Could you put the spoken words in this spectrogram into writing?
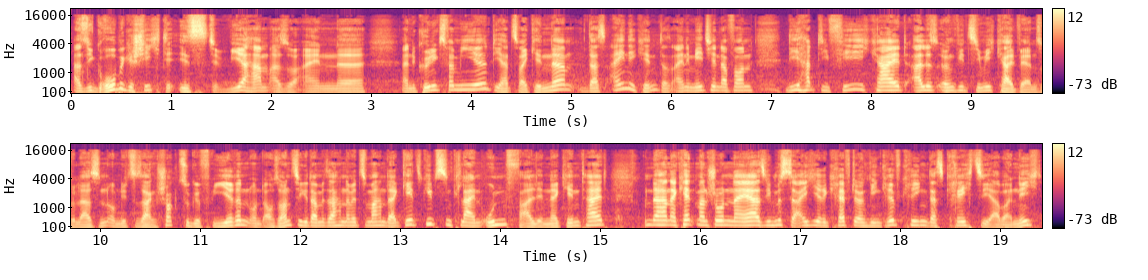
Also die grobe Geschichte ist, wir haben also eine, eine Königsfamilie, die hat zwei Kinder. Das eine Kind, das eine Mädchen davon, die hat die Fähigkeit, alles irgendwie ziemlich kalt werden zu lassen, um nicht zu sagen Schock zu gefrieren und auch sonstige damit Sachen damit zu machen. Da gibt es einen kleinen Unfall in der Kindheit und daran erkennt man schon, naja, sie müsste eigentlich ihre Kräfte irgendwie in den Griff kriegen, das kriegt sie aber nicht.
